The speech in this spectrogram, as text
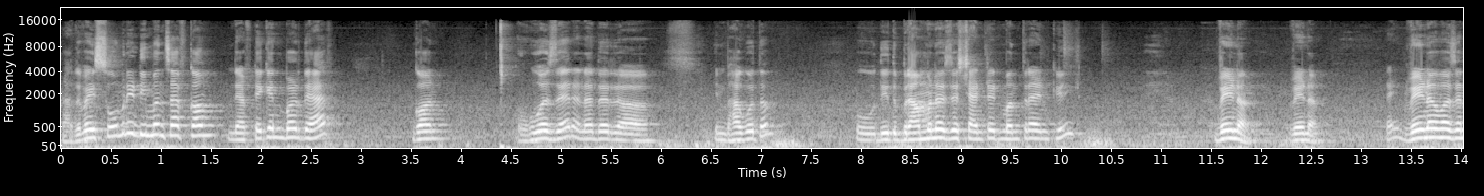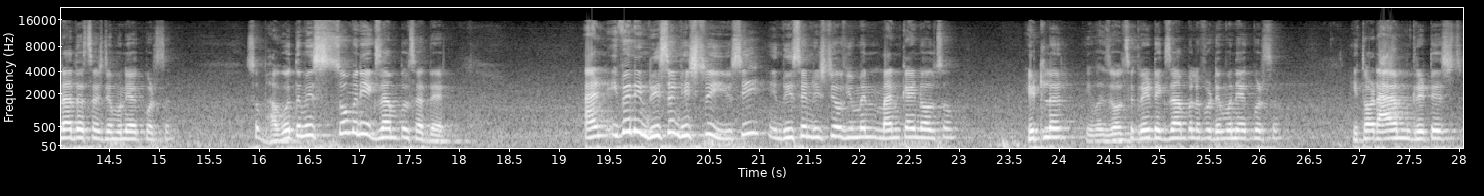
Otherwise, so many demons have come. They have taken birth. They have gone. Who was there? Another uh, in Bhagavatam. Who the, the Brahmanas just chanted mantra and killed. Vena. Vena. Right? Vena was another such demoniac person. So Bhagavatam is so many examples are there. And even in recent history, you see, in recent history of human mankind also, Hitler, he was also a great example of a demoniac person. He thought, I am greatest,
